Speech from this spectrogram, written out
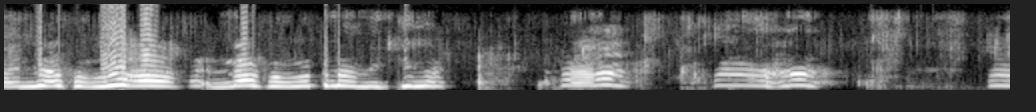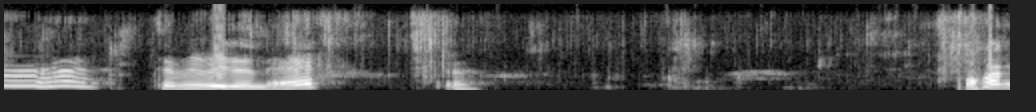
എന്നാ സുഖാ എന്നാ സുഖത്തിനാ ആഹാ. ചെവി വീഴല്ലേ? മുഖം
